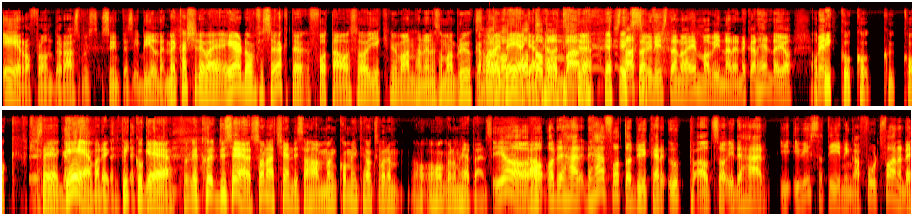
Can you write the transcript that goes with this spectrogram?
Eero från The Rasmus syntes i bilden. Men kanske det var er de försökte fota och så gick nu Vanhanen som man brukar Så bara i vägen fotobomba statsministern och Emma-vinnaren, det kan hända ju. Och Men- ko- kock, säger G var det, Pikko G. Så, Du ser, sådana kändisar har man kommer inte ihåg vad de, ihåg vad de heter ens. Ja, Ja. och, och det, här, det här fotot dyker upp alltså i, det här, i, i vissa tidningar fortfarande,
